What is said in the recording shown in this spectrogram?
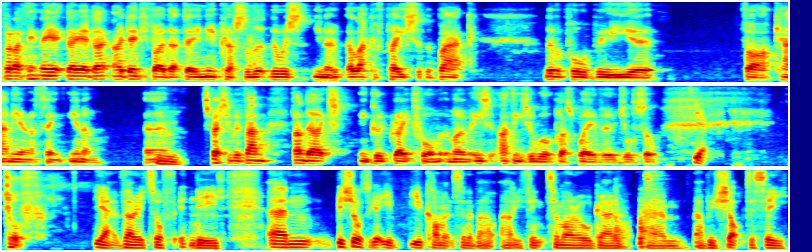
but I think they they had identified that day in Newcastle that there was you know a lack of pace at the back. Liverpool be uh, far cannier, I think. You know, um, mm. especially with Van Van Dijk's in good great form at the moment. He's I think he's a world class player, Virgil. So yeah, tough yeah, very tough indeed. Um, be sure to get your, your comments in about how you think tomorrow will go. Um, I'll be shocked to see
